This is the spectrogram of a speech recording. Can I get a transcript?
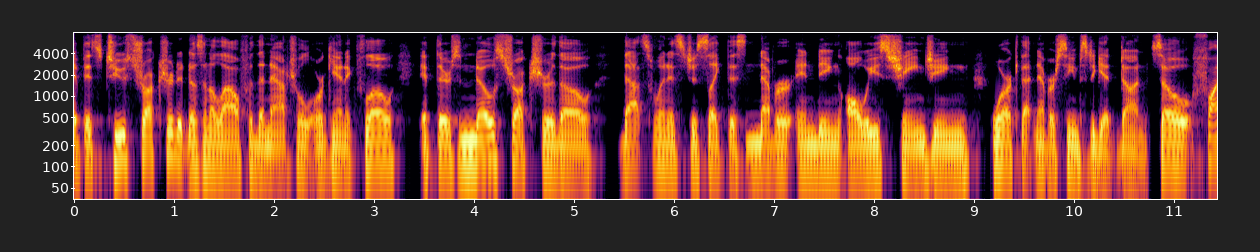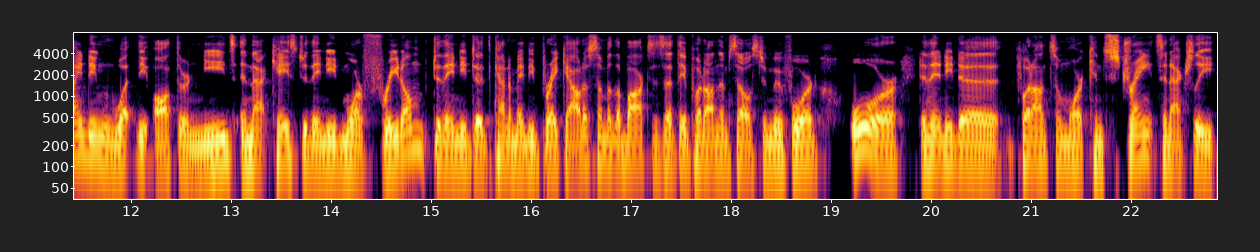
if it's too structured, it doesn't allow for the natural organic flow. If there's no structure, though, that's when it's just like this never ending, always changing work that never seems to get done. So, finding what the author needs in that case, do they need more freedom? Do they need to kind of maybe break out of some of the boxes that they put on themselves to move forward? Or do they need to put on some more constraints and actually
